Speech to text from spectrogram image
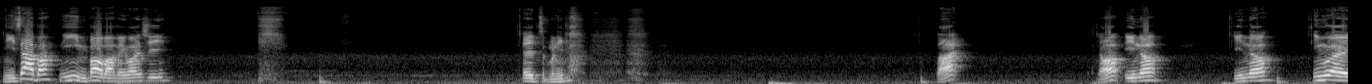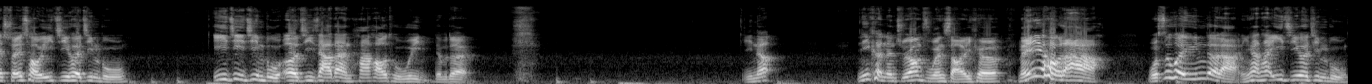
你炸吧，你引爆吧，没关系。哎，怎么你把 来？好，赢了，赢了，因为水手一季会进补。一季进补，二季炸弹，他 how to win，对不对？赢了，你可能绝望符文少一颗，没有啦，我是会晕的啦。你看他一季会进补，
